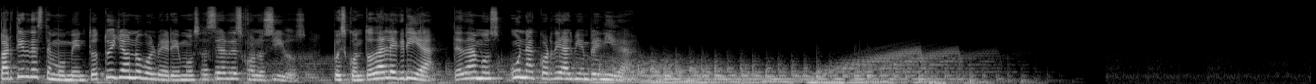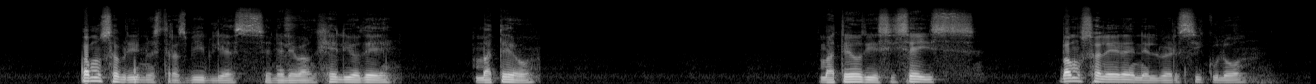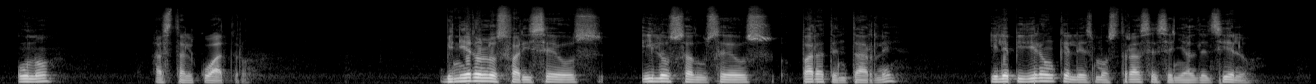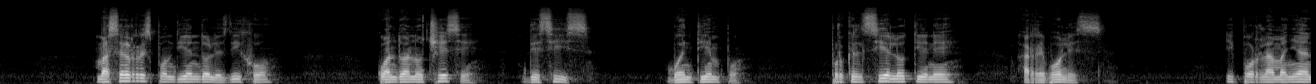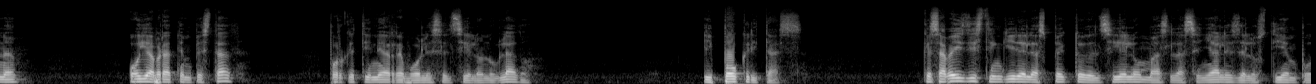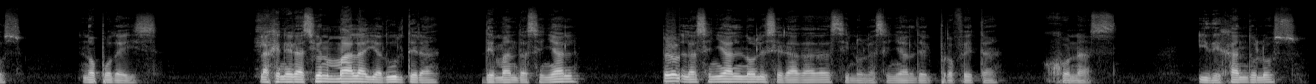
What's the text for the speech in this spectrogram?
A partir de este momento tú y yo no volveremos a ser desconocidos, pues con toda alegría te damos una cordial bienvenida. Vamos a abrir nuestras Biblias en el Evangelio de Mateo, Mateo 16. Vamos a leer en el versículo 1 hasta el 4. Vinieron los fariseos y los saduceos para tentarle y le pidieron que les mostrase señal del cielo. Mas él respondiendo les dijo, Cuando anochece, decís, buen tiempo, porque el cielo tiene arreboles, y por la mañana, hoy habrá tempestad, porque tiene arreboles el cielo nublado. Hipócritas, que sabéis distinguir el aspecto del cielo más las señales de los tiempos, no podéis. La generación mala y adúltera demanda señal, pero la señal no le será dada sino la señal del profeta Jonás. Y dejándolos,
